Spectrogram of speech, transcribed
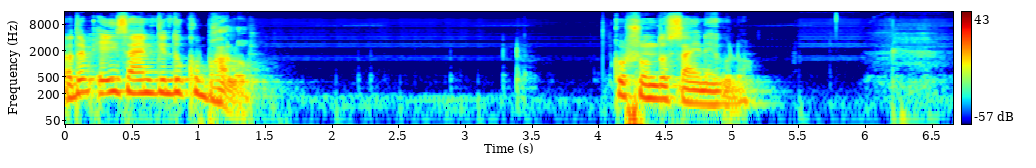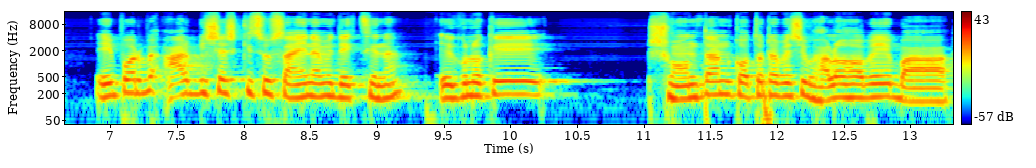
অতএব এই সাইন কিন্তু খুব ভালো। খুব সুন্দর সাইন এগুলো। এই পর্বে আর বিশেষ কিছু সাইন আমি দেখছি না। এগুলোকে সন্তান কতটা বেশি ভালো হবে বা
